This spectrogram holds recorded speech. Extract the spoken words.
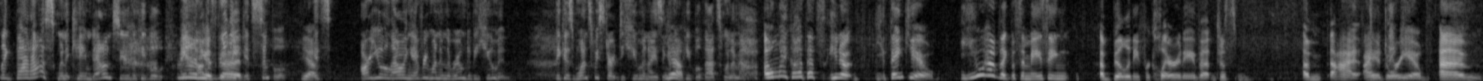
like badass when it came down to the people. Man, It- he uh, was really, good. It's simple. Yeah. It's are you allowing everyone in the room to be human? Because once we start dehumanizing Yeah. other people, that's when I'm out. Oh my God, that's you know. Thank you. You have like this amazing ability for clarity that just. Um, I, I adore you. you. Um,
